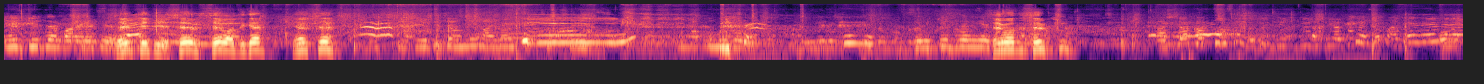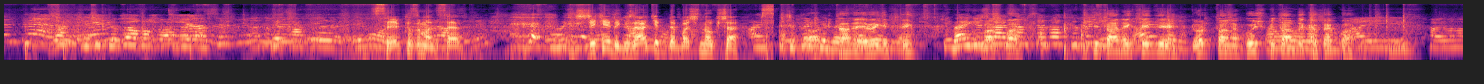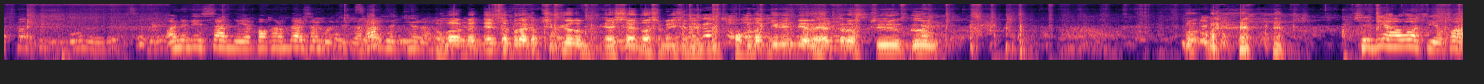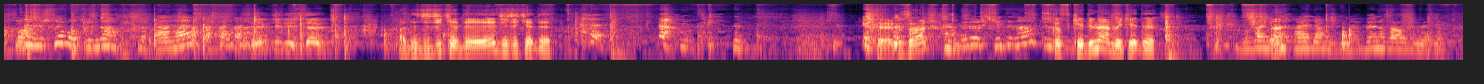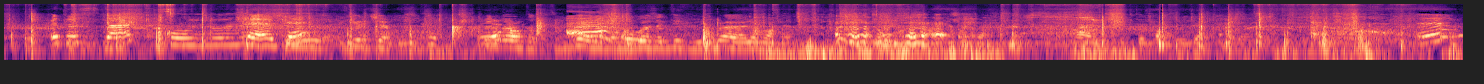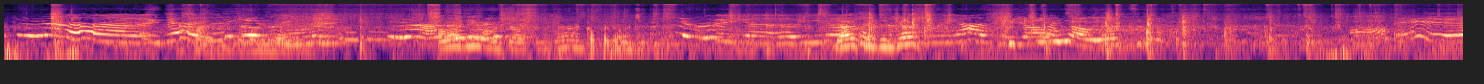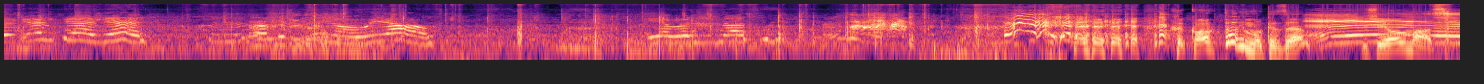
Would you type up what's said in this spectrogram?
Ev kediler bana yetiyor. Sev kediyi sev sev hadi gel. Gel sev. Evde canlı hayvan Ev kedileri. Sev hadi sev. aşağı katta olsaydı bir, bir, bir yerde Ya kedi köpeğe bak affedersin. Ne tatlı evi var. Sev kızım hadi sev. Çiçek kedi güzel kedi de başını okşa. Ya bir tane eve gittik. Ben Bak, bak. Sedat köpek İki tane kedi, dedim. dört tane kuş, bir tane de köpek var. Ay hayvanatlar Anne değil sen diye bakalım dersen götüreceksin. Hadi yürü. Valla ben neyse bırakıp çıkıyordum eşyayı taşıma işini. Kokudan girilmiyor eve her taraf tüy, gıl. Kediye hava atıyor bak bak. Kedi üstüne mi oturuyor ne yapıyor? Aha. sev kediyi sev. Hadi cici kedi, cici kedi. Bergüzar. Böyle kedi ne yapıyor? Kız kedi nerede kedi? Buradan yine kaynak ediyor. Beni kaldırmıyor. Tepe. Geri şey yapıyorsun. Beni kaldırırsın. Böyle bana göze dikmiş böyle bakar. Gel. Hava değil boşalsın. Ha. Kafayı kedi. Gel dedim gel. yağlı yağlı Korktun mu kızım? Bir şey olmaz.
